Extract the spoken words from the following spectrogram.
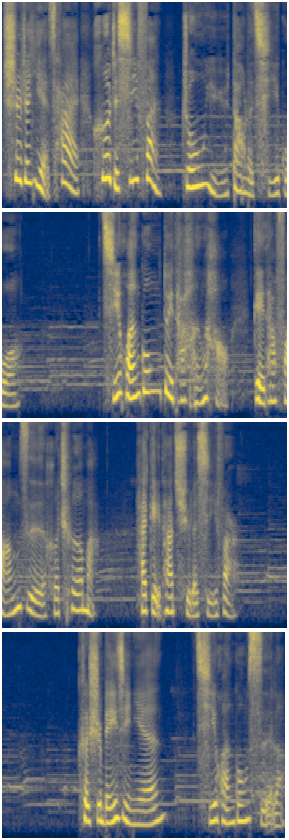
吃着野菜，喝着稀饭，终于到了齐国。齐桓公对他很好。给他房子和车马，还给他娶了媳妇儿。可是没几年，齐桓公死了，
